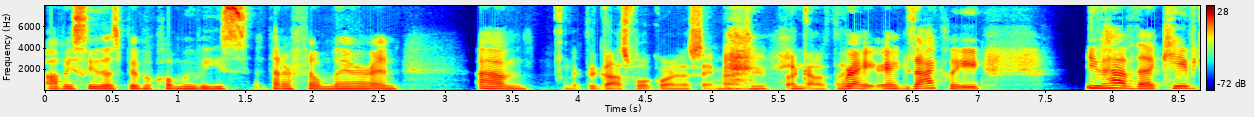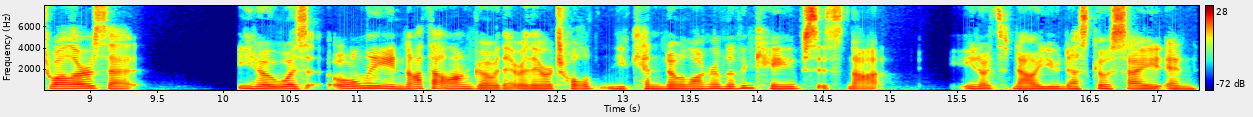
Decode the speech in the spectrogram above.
obviously those biblical movies that are filmed there and um, like the gospel according to St. Matthew, that kind of thing. Right, exactly. You have the cave dwellers that, you know, was only not that long ago that they were told you can no longer live in caves. It's not, you know, it's now a UNESCO site. And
